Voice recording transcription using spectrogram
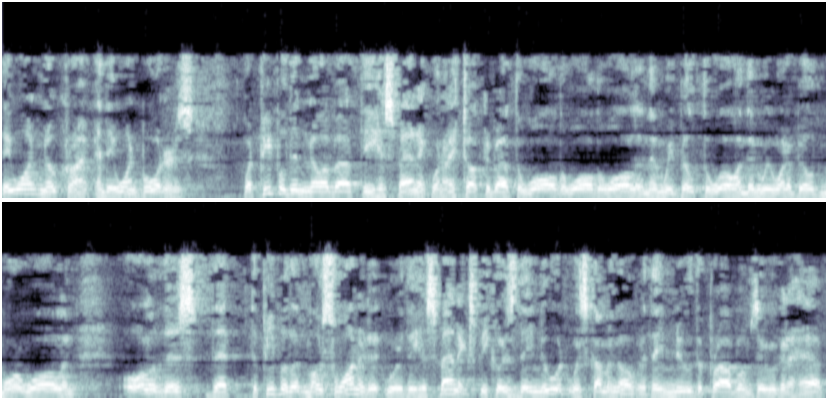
They want no crime and they want borders. What people didn't know about the Hispanic, when I talked about the wall, the wall, the wall, and then we built the wall, and then we want to build more wall, and all of this, that the people that most wanted it were the Hispanics because they knew it was coming over. They knew the problems they were going to have.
